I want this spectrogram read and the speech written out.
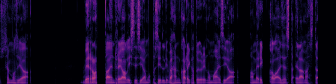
semmosia verrattain realistisia, mutta silti vähän karikatyyrinomaisia amerikkalaisesta elämästä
